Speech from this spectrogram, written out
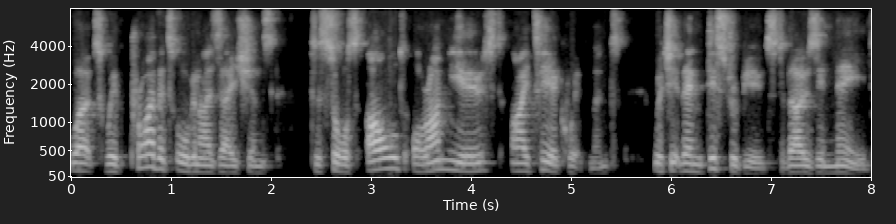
works with private organizations to source old or unused IT equipment, which it then distributes to those in need,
